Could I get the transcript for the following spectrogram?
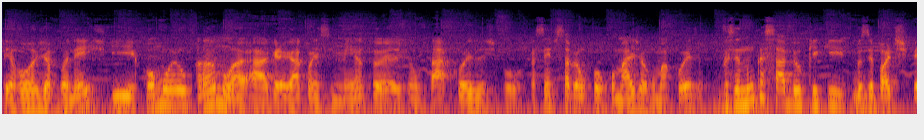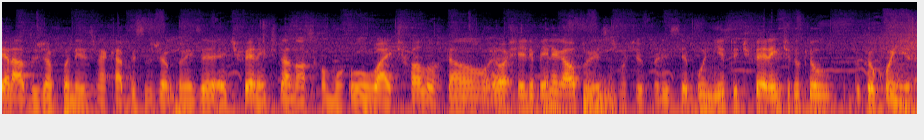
terror japonês e como eu amo a- a agregar conhecimento, é, juntar coisas, tipo, pra sempre saber um pouco mais de alguma coisa, você nunca sabe o que, que você pode esperar dos japoneses, né? A cabeça dos japoneses é, é diferente da nossa, como o White falou. Então, eu achei ele bem legal por esses motivos, por ele ser bonito e diferente do que eu, do que eu conheço.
